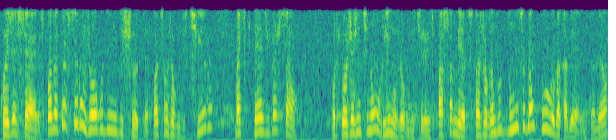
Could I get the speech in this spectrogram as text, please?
coisas sérias. Pode até ser um jogo de, de shooter, pode ser um jogo de tiro, mas que tenha diversão. Porque hoje a gente não ri no jogo de tiro, a gente passa medo. Você está jogando Doom, você dá um pulo da cadeira, entendeu?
